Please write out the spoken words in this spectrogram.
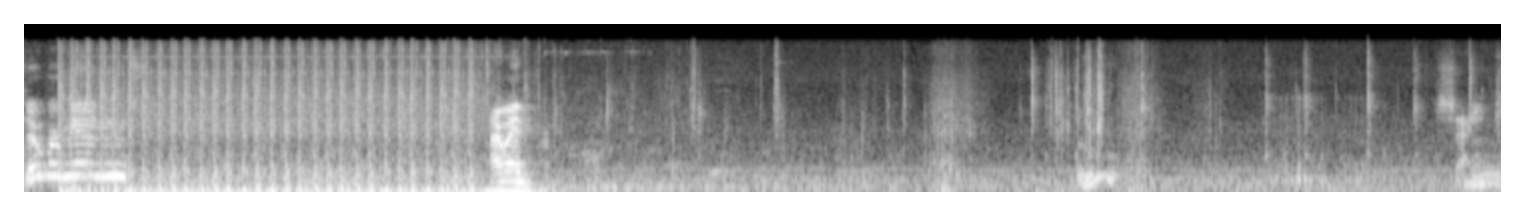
Super mutants. I win. Ooh. Shiny.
